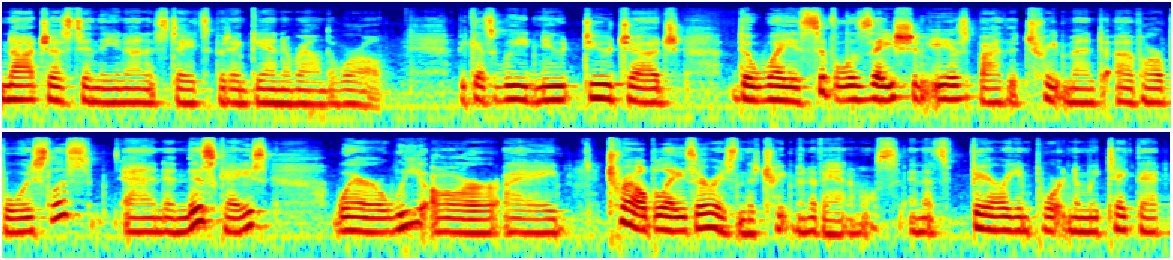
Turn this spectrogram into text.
not just in the United States, but again around the world. because we do judge the way a civilization is by the treatment of our voiceless, and in this case, where we are a trailblazer is in the treatment of animals. And that's very important, and we take that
